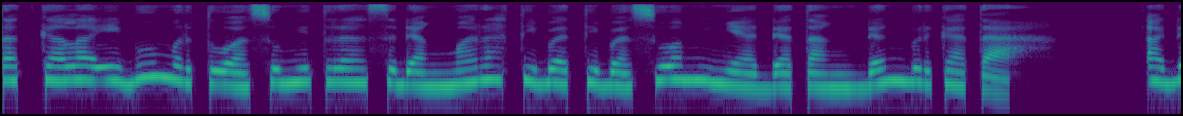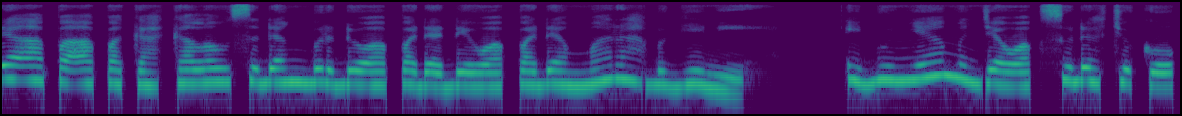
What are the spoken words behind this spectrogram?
Tatkala ibu mertua Sumitra sedang marah tiba-tiba suaminya datang dan berkata, Ada apa-apakah kalau sedang berdoa pada dewa pada marah begini? Ibunya menjawab sudah cukup,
